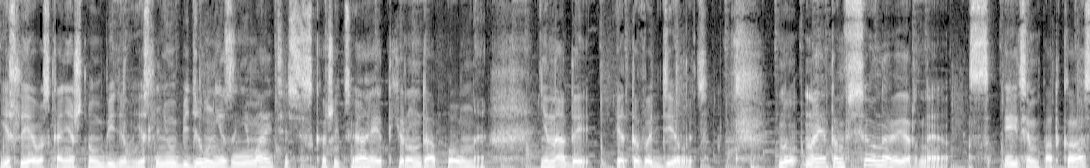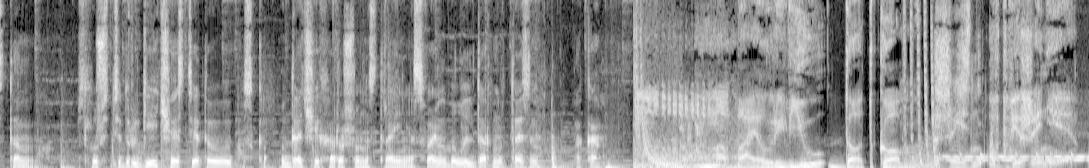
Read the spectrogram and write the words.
если я вас, конечно, убедил. Если не убедил, не занимайтесь, скажите, а, это ерунда полная, не надо этого делать. Ну, на этом все, наверное, с этим подкастом. Слушайте другие части этого выпуска. Удачи и хорошего настроения. С вами был Ильдар Муртазин. Пока. MobileReview.com Жизнь в движении.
